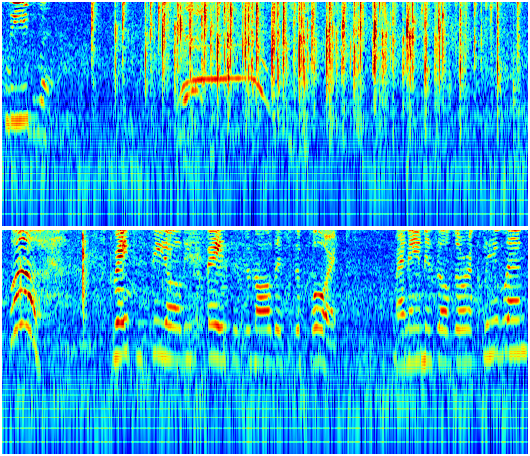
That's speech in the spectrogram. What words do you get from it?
Cleveland. Whew. It's great to see all these faces and all this support. My name is Elzora Cleveland.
